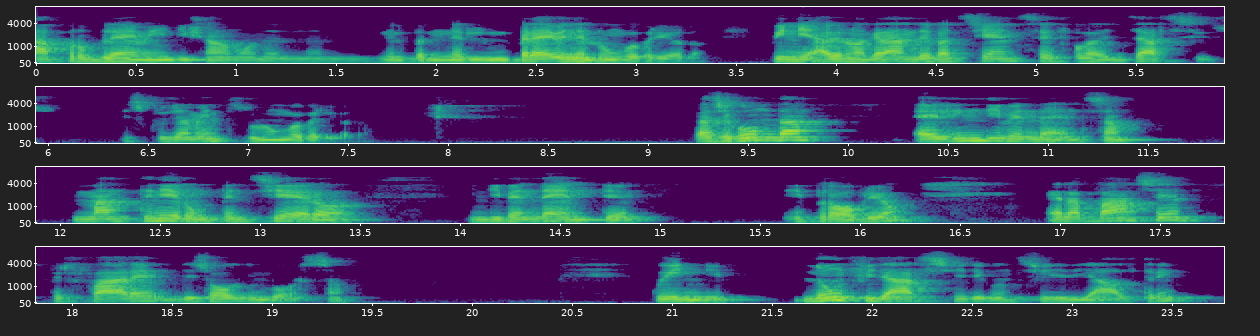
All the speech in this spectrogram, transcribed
a problemi diciamo nel, nel, nel, breve e nel lungo periodo. Quindi avere una grande pazienza e focalizzarsi esclusivamente sul lungo periodo. La seconda è l'indipendenza. Mantenere un pensiero indipendente e proprio è la base per fare dei soldi in borsa. Quindi non fidarsi dei consigli di altri,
